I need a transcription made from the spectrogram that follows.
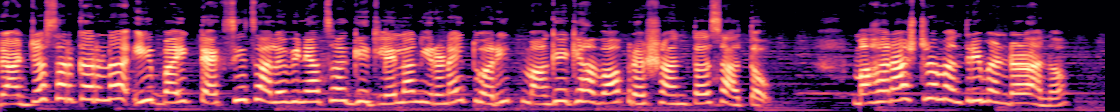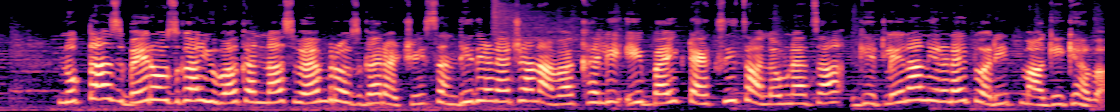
राज्य सरकारनं ई बाईक टॅक्सी चालविण्याचा घेतलेला निर्णय त्वरित मागे घ्यावा प्रशांत सातव. महाराष्ट्र मंत्रिमंडळानं नुकताच बेरोजगार युवकांना स्वयंरोजगाराची संधी देण्याच्या नावाखाली ई बाईक टॅक्सी चालवण्याचा घेतलेला निर्णय त्वरित मागे घ्यावा.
